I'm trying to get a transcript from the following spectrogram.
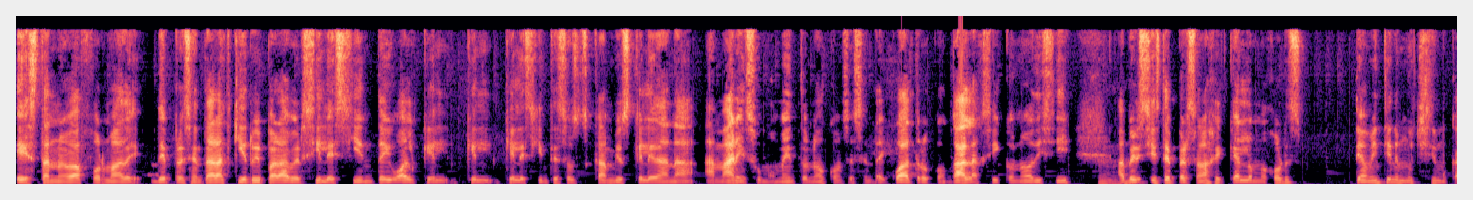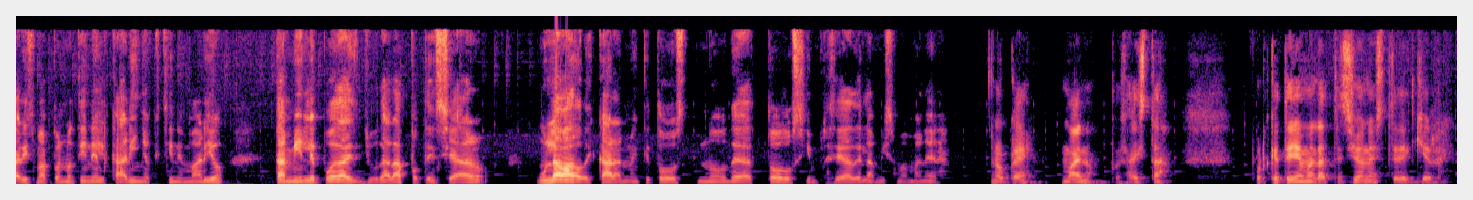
esta nueva forma de, presentar a Kirby para ver si le siente igual que, que, le siente esos cambios que le dan a, a Mar en su momento, ¿no? Con 64, con Galaxy, con Odyssey. A ver si este personaje que a lo mejor también tiene muchísimo carisma, pero no tiene el cariño que tiene Mario, también le pueda ayudar a potenciar un lavado de cara, ¿no? Y que todos, no de todo siempre sea de la misma manera. Ok, bueno, pues ahí está. ¿Por qué te llama la atención este de Kirby?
